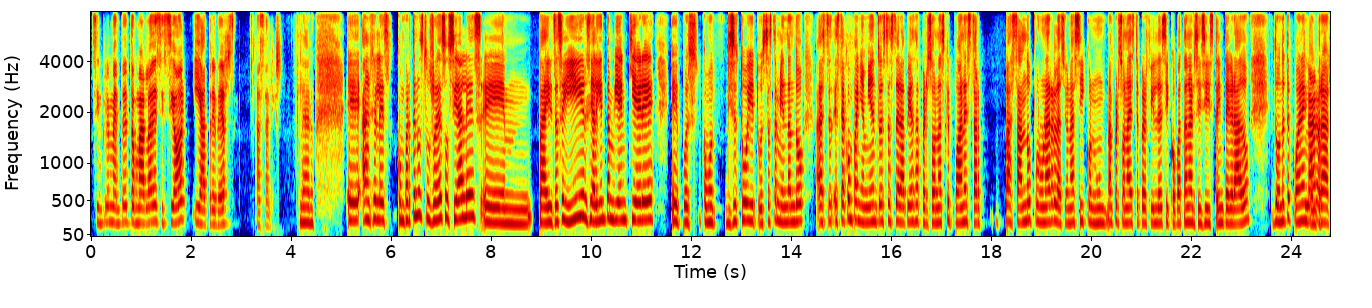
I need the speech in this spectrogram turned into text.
Simplemente tomar la decisión y atreverse a salir. Claro. Eh, Ángeles, compártenos tus redes sociales em, para irte a seguir. Si alguien también quiere, eh, pues como dices tú, oye, tú estás también dando este, este acompañamiento, estas terapias a personas que puedan estar pasando por una relación así con una persona de este perfil de psicópata narcisista integrado, ¿dónde te pueden encontrar?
